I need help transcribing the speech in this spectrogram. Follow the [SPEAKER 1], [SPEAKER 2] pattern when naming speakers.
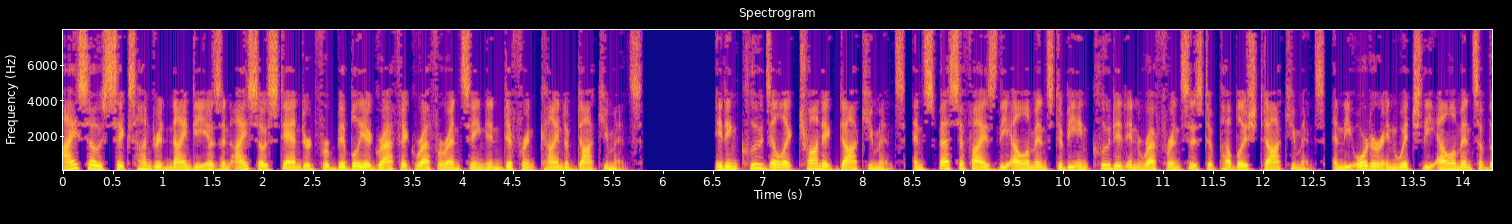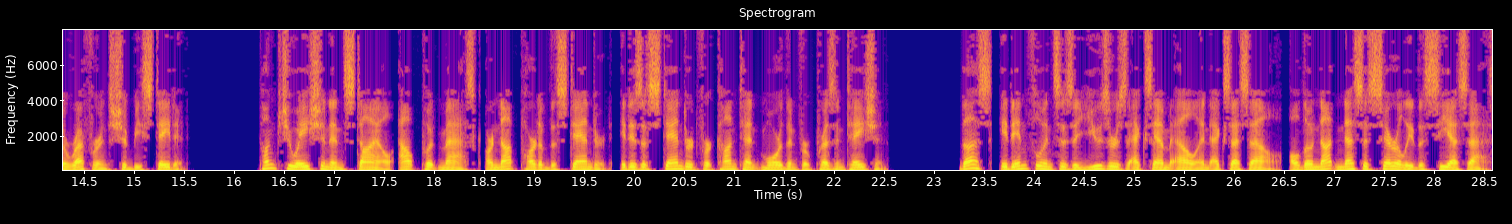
[SPEAKER 1] ISO 690 is an ISO standard for bibliographic referencing in different kind of documents. It includes electronic documents, and specifies the elements to be included in references to published documents, and the order in which the elements of the reference should be stated. Punctuation and style output mask are not part of the standard, it is a standard for content more than for presentation. Thus, it influences a user's XML and XSL, although not necessarily the CSS.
